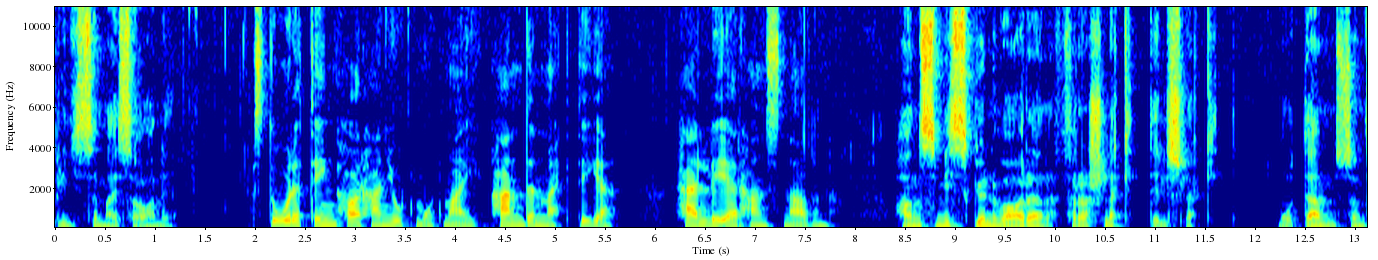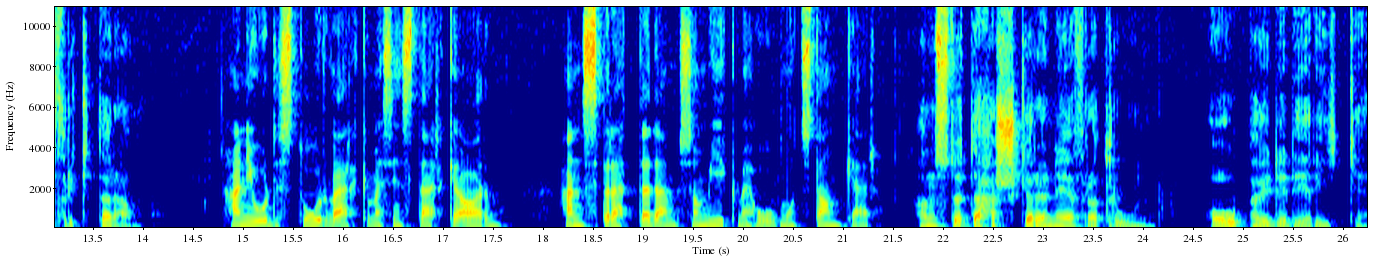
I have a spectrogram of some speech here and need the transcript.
prise meg salig. Store ting har han gjort mot meg, han den mektige. Hellig er hans navn. Hans miskunn varer fra slekt til slekt, mot dem som frykter ham. Han gjorde storverk med sin sterke arm. Han spredte dem som gikk med hovmotstanker. Han støtte herskere ned fra tronen og opphøyde de rike.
